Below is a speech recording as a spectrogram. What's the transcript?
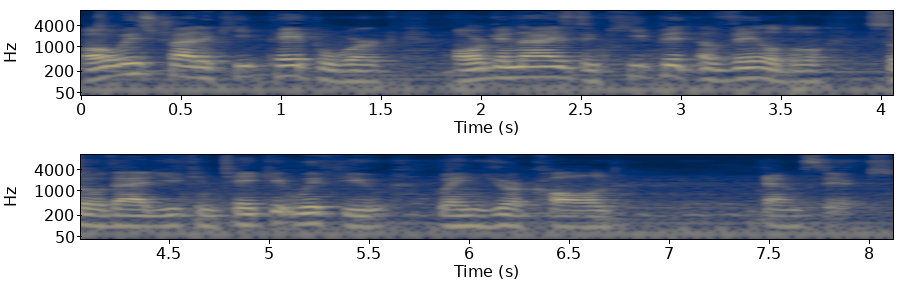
Always try to keep paperwork organized and keep it available so that you can take it with you when you're called downstairs.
